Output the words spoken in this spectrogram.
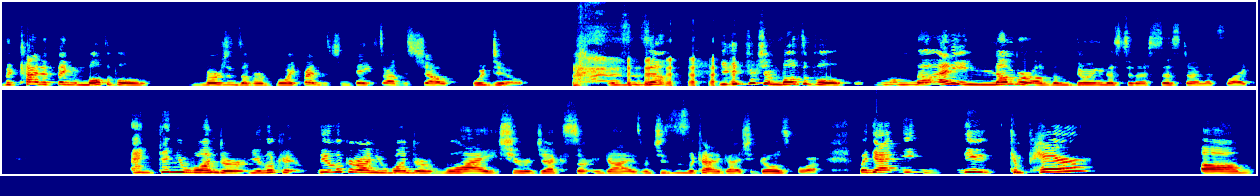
the kind of thing multiple versions of her boyfriends that she dates throughout the show would do. Is a- you can picture multiple, any number of them doing this to their sister, and it's like, and then you wonder, you look at, you look around, you wonder why she rejects certain guys when she's this is the kind of guy she goes for. But yet, you, you compare, um,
